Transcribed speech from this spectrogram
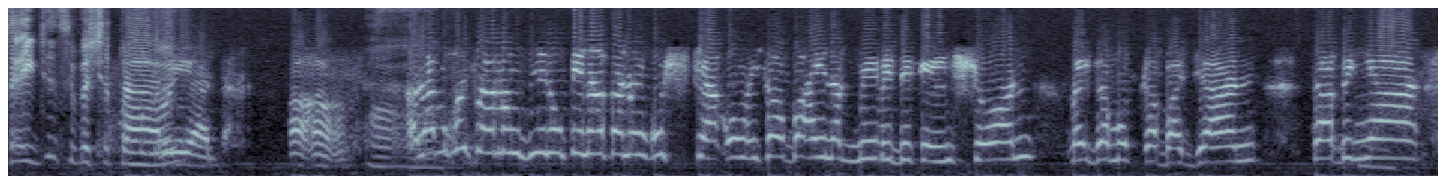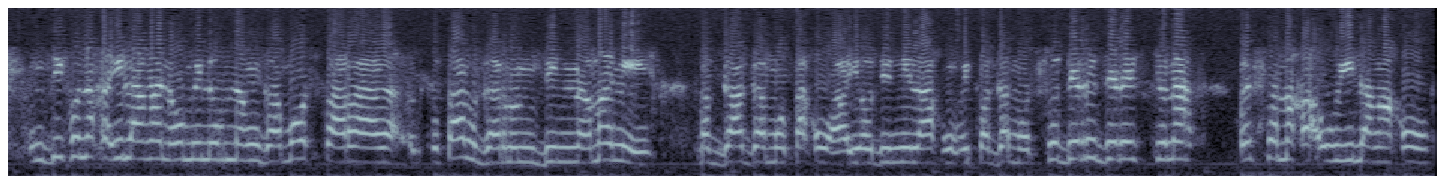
Sa agency ba siya tumuloy? Riyadh. Oo. Oo. Alam mo kung samang dinong tinatanong ko siya kung ikaw ba ay nagme-medication, may gamot ka ba dyan? Sabi niya, hindi ko na kailangan uminom ng gamot para, total, ganun din naman eh. Maggagamot ako, ayaw din nila akong ipagamot. So, dire-diretso na, basta makauwi lang ako,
